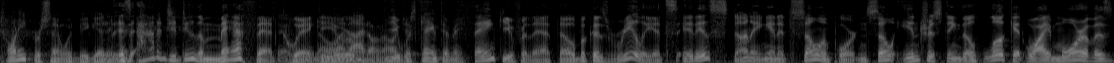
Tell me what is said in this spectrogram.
20, percent would be getting is, How did you do the math that yeah, quick? You know, were, I don't know. it just came to me. Thank you for that, though, because really it's, it is stunning and it's so important, so interesting to look at why more of us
